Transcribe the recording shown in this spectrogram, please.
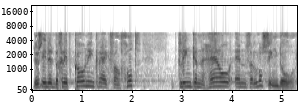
Dus in het begrip koninkrijk van God klinken heil en verlossing door.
